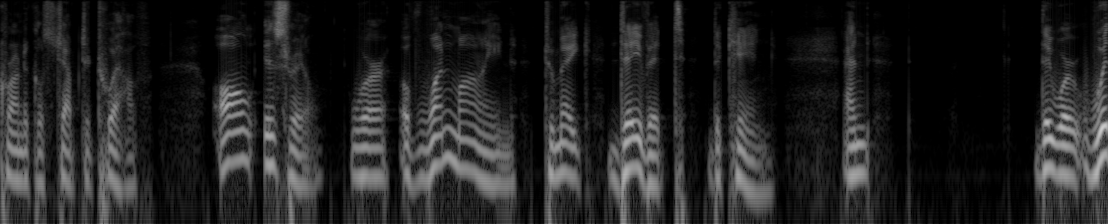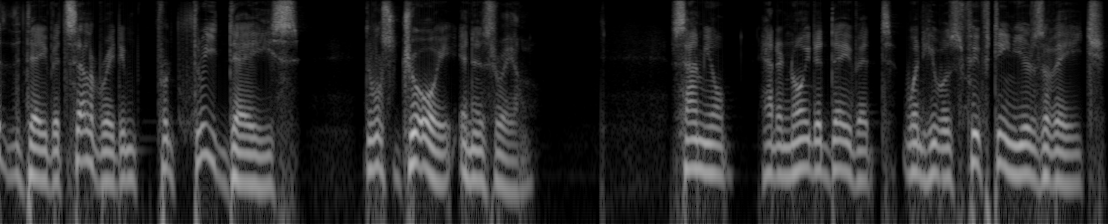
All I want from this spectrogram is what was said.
Chronicles chapter 12. All Israel were of one mind to make David the king. And they were with David celebrating for three days. There was joy in Israel. Samuel had anointed David when he was 15 years of age.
